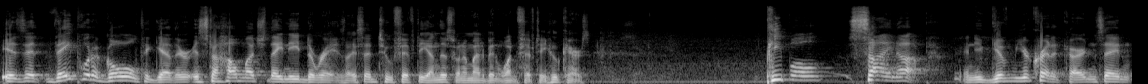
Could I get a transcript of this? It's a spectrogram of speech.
is that they put a goal together as to how much they need to raise. I said 250 on this one, it might have been 150, who cares? People sign up and you give them your credit card and say,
